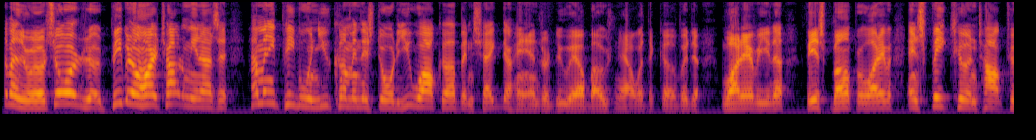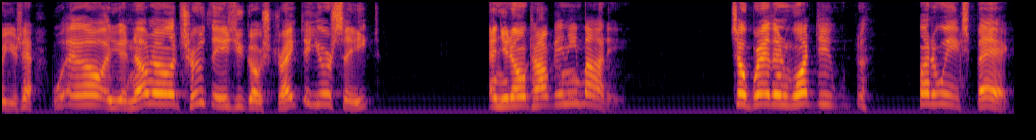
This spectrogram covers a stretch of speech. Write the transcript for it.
Somebody, well, sure, uh, people don't hardly talk to me. And I said, How many people, when you come in this door, do you walk up and shake their hands or do elbows now with the COVID, or whatever, you know, fist bump or whatever, and speak to and talk to yourself? Well, you know, no, the truth is you go straight to your seat and you don't talk to anybody. So, brethren, what do, what do we expect?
